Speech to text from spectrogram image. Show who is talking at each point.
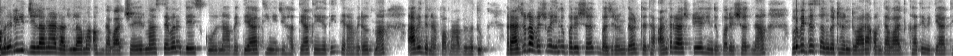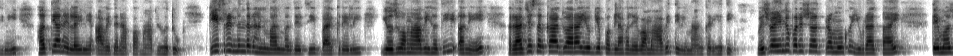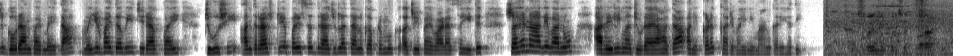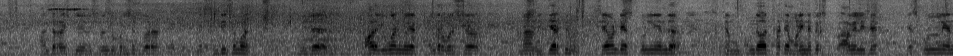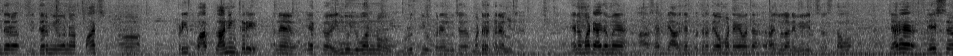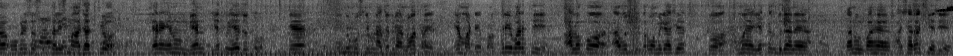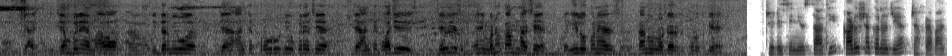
Speaker 1: અમરેલી જિલ્લાના રાજુલામાં અમદાવાદ શહેરમાં seventh day સ્કૂલના વિદ્યાર્થીની જે હત્યા થઈ હતી, તેના વિરોધમાં આવેદન આપવામાં આવ્યું હતું. રાજુલા વિશ્વ હિન્દુ પરિષદ, બજરંગ દળ તથા આંતરરાષ્ટ્રીય હિન્દુ પરિષદના વિવિધ સંગઠન દ્વારા અમદાવાદ ખાતે વિદ્યાર્થીની હત્યાને લઈને આવેદન આપવામાં આવ્યું હતું. કેસરીનંદન હનુમાન મંદિરથી બાઇક રેલી યોજવામાં આવી હતી અને રાજ્ય સરકાર દ્વારા યોગ્ય પગલાં લેવામાં આવે તેવી માંગ કરી હતી. વિશ્વ હિન્દુ પરિષદ પ્રમુખ યુવરાજભાઈ તેમજ ગૌરાંગભાઈ મહેતા, મયુરભાઈ દવી, ચિરાગભાઈ જોશી, આંતરરાષ્ટ્રીય પરિષદ રાજુલા તાલુકા પ્રમુખ અજયભાઈ વાળા સહિત શહેરના આગેવાનો આ રેલીમાં જોડાયા હતા અને કડક કાર્યવાહીની માંગ કરી હતી.
Speaker 2: વિશ્વ હિન્દુ પરિષદ દ્વારા, આંતરરાષ્ટ્રીય વિશ્વ હિન્દુ પરિષદ દ્વારા અને સિંધી સમાજ જે બાળ યુવાનનું એક પંદર વર્ષના વિદ્યાર્થીનું સેવન ડે સ્કૂલની અંદર જે અમદાવાદ ખાતે મણિનગર આવેલી છે એ સ્કૂલની અંદર વિધર્મીઓના પાંચ પ્રી પ્લાનિંગ કરી અને એક હિન્દુ યુવાનનું મૃત્યુ કરેલું છે, મર્ડર કરેલું છે. એના માટે આજે અમે આ સાહેબને આવેદનપત્ર દેવા માટે આવ્યા હતા, રાજુલાની વિવિધ સંસ્થાઓ. જ્યારે દેશ ઓગણીસો સુડતાલીસમાં આઝાદ થયો, ત્યારે એનું મેન હેતુ એ જ હતો કે હિન્દુ મુસ્લિમના ઝઘડા ન થાય એ માટે. પણ ફરી વારથી આ લોકો આ વસ્તુ કરવા માંડ્યા છે. તો અમે એક જ બધાને કાનૂન પાસે આશા રાખીએ છીએ કે જેમ બને એમ આવા વિધર્મીઓ જે આંતક પ્રવૃત્તિઓ કરે છે, જે આતંકવાદી જેવી એની મનોકામના છે, તો એ લોકોને કાનૂનનો ડર થોડોક બેહે.
Speaker 1: જેડીસી ન્યૂઝ સાથે કાળુશા કનોજિયા, જાફરાબાદ.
